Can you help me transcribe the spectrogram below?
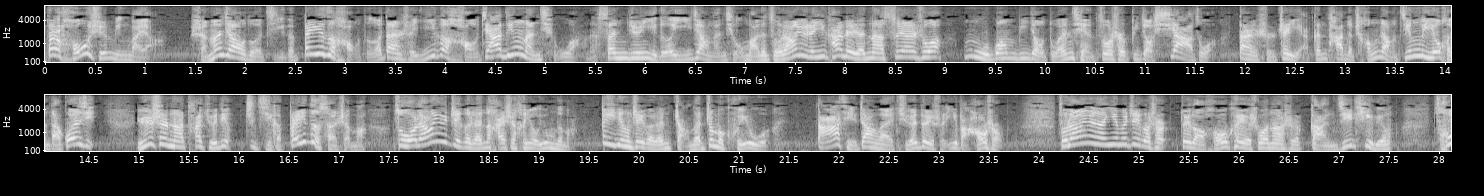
但是侯洵明白呀。什么叫做几个杯子好得，但是一个好家丁难求啊？这三军易得，一将难求嘛。这左良玉这一看这人呢，虽然说目光比较短浅，做事比较下作，但是这也跟他的成长经历有很大关系。于是呢，他决定这几个杯子算什么？左良玉这个人，还是很有用的嘛。毕竟这个人长得这么魁梧，打起仗来绝对是一把好手。左良玉呢，因为这个事儿对老侯可以说呢是感激涕零，从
